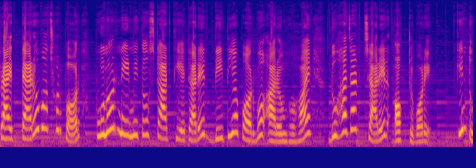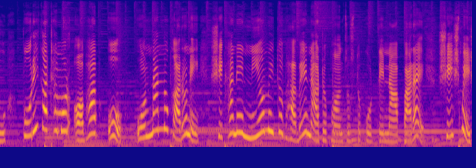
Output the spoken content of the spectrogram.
প্রায় ১৩ বছর পর পুনর্নির্মিত স্টার থিয়েটারের দ্বিতীয় পর্ব আরম্ভ হয় দু চারের অক্টোবরে। কিন্তু পরিকাঠামোর অভাব ও অন্যান্য কারণে সেখানে নিয়মিতভাবে নাটক মঞ্চস্থ করতে না পারায় শেষমেশ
